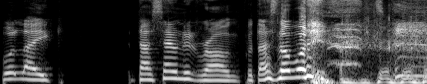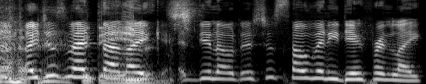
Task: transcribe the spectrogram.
But like, that sounded wrong, but that's not what it I just meant that, like, you know, there's just so many different like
